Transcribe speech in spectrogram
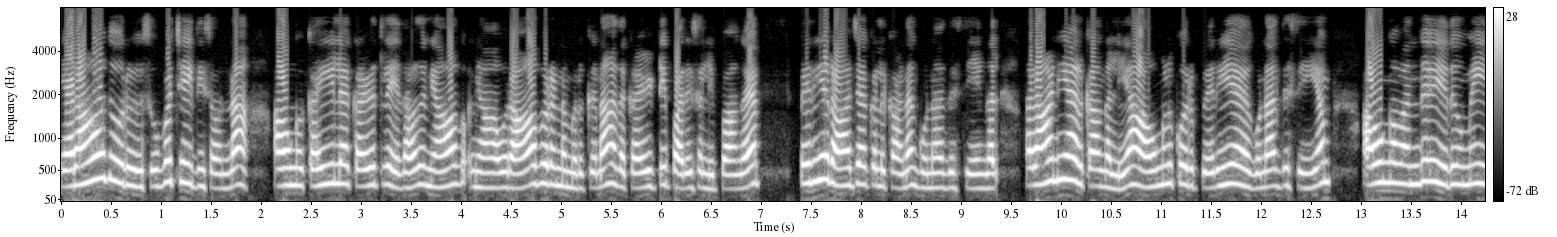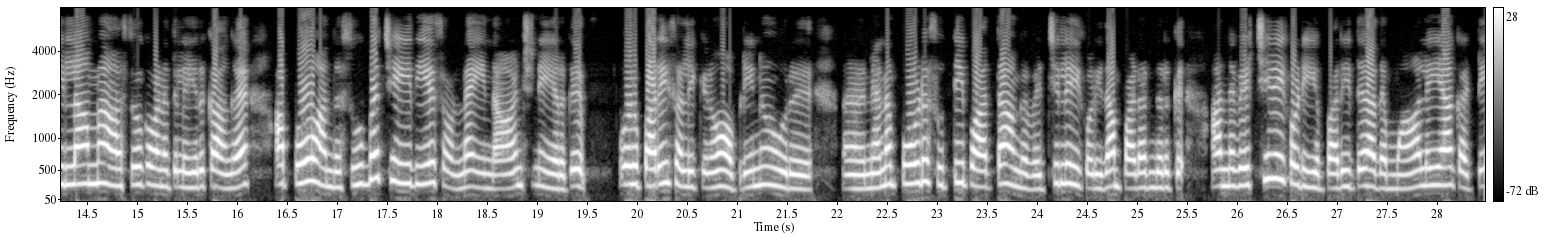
யாராவது ஒரு சுப செய்தி சொன்னா அவங்க கையில கழுத்துல ஏதாவது ஞாபகம் ஒரு ஆபரணம் இருக்குன்னா அதை கழட்டி பரிசளிப்பாங்க. பெரிய ராஜாக்களுக்கான குணாதிசயங்கள். ராணியா இருக்காங்க இல்லையா? அவங்களுக்கு ஒரு பெரிய குணாதிசயம். அவங்க வந்து எதுவுமே இல்லாம அசோகவனத்துல இருக்காங்க. அப்போ அந்த சுப செய்தியை சொன்ன இந்த ஆஞ்சநேயருக்கு ஒரு பரிசளிக்கணும் அப்படின்னு ஒரு நினப்போட சுத்தி பார்த்தா அங்க வெற்றிலை கொடி தான் படர்ந்திருக்கு. அந்த வெற்றிலை கொடியை பறித்து அதை மாலையா கட்டி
